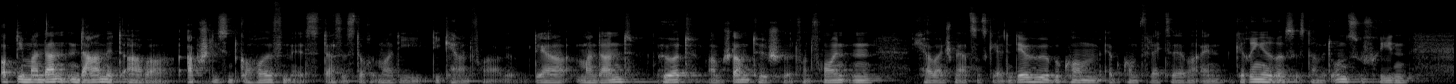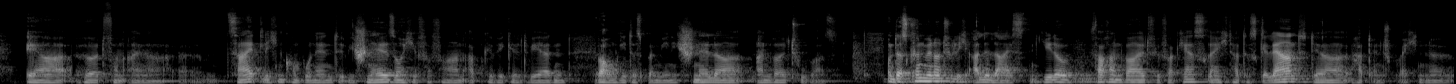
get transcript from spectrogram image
Ob dem Mandanten damit aber abschließend geholfen ist, das ist doch immer die, die Kernfrage. Der Mandant hört am Stammtisch, hört von Freunden, ich habe ein Schmerzensgeld in der Höhe bekommen, er bekommt vielleicht selber ein geringeres, ist damit unzufrieden. Er hört von einer äh, zeitlichen Komponente, wie schnell solche Verfahren abgewickelt werden. Warum geht das bei mir nicht schneller? Anwalt, tu was. Und das können wir natürlich alle leisten. Jeder Fachanwalt für Verkehrsrecht hat das gelernt, der hat entsprechende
